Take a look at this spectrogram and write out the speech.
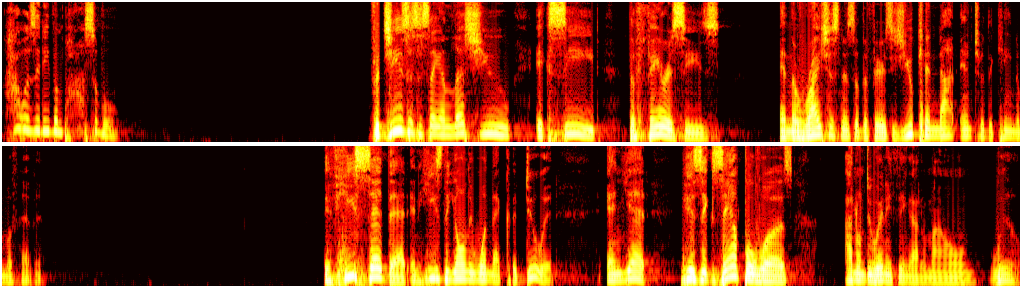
How is it even possible? For Jesus to say, unless you exceed the Pharisees and the righteousness of the Pharisees, you cannot enter the kingdom of heaven. If he said that and he's the only one that could do it, and yet his example was, I don't do anything out of my own will,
